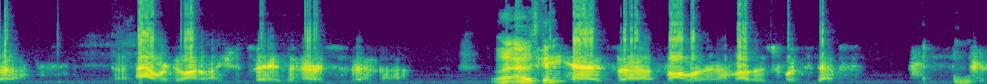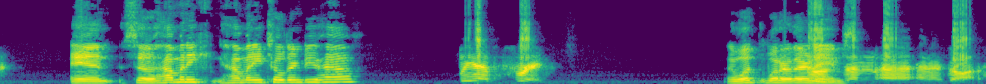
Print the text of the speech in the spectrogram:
uh, our daughter, I should say, is a nurse, and uh, Well, I was gonna. has uh, followed in her mother's footsteps. And so, how many how many children do you have? We have three And what what are their names? and, uh, and a daughter.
